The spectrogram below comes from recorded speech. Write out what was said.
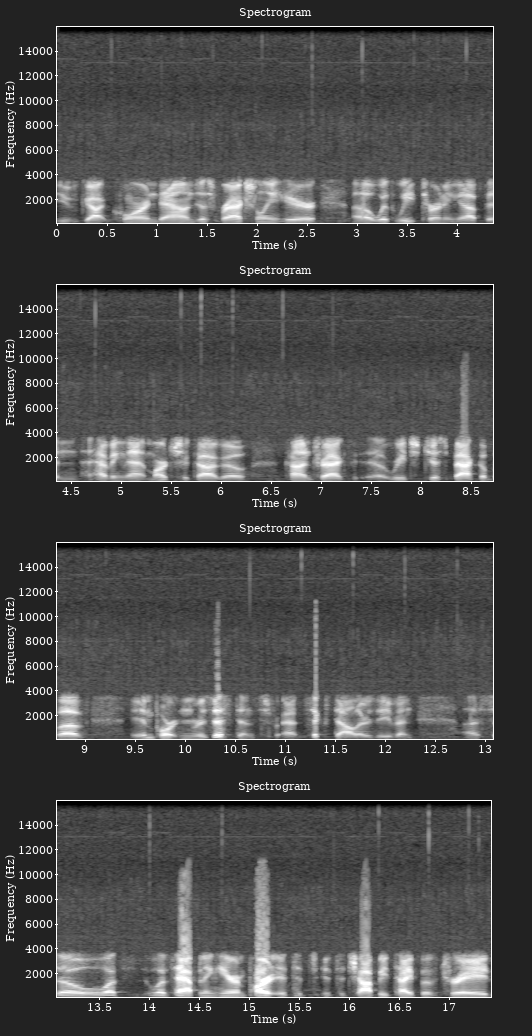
You've got corn down just fractionally here uh, with wheat turning up and having that March Chicago contract uh, reach just back above important resistance at $6 even. Uh, so what's what's happening here in part it's a, it's a choppy type of trade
